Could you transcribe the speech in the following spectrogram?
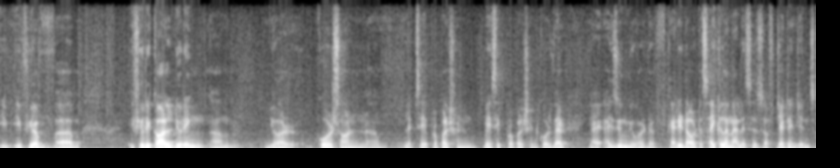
if you have um, if you recall during um, your course on um, let us say propulsion basic propulsion course where I, I assume you would have carried out a cycle analysis of jet engines.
